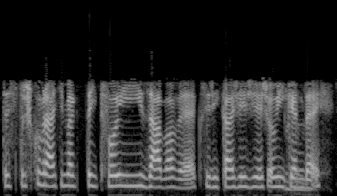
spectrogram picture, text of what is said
teď se trošku vrátíme k té tvojí zábavě, jak si říkáš, že žiješ o víkendech. Mm.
